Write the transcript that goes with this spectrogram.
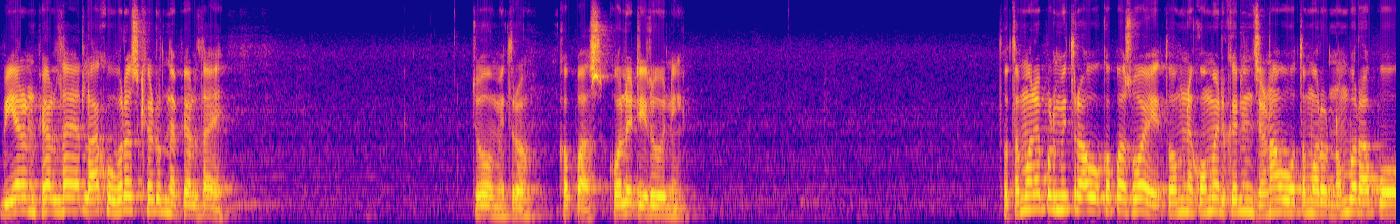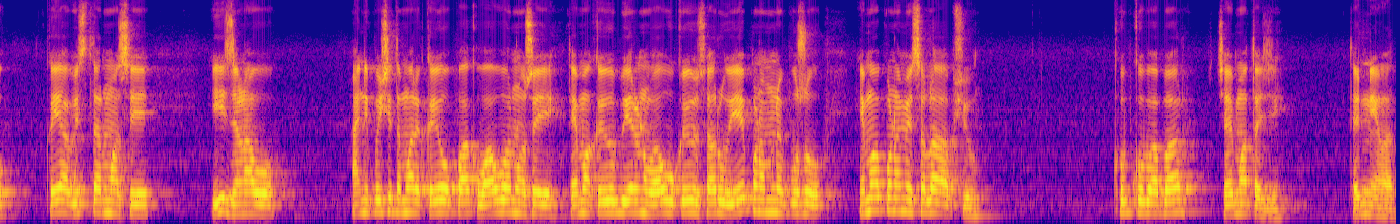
બિયારણ ફેલ થાય એટલે આખું વરસ ખેડૂતને ફેલ થાય. જુઓ મિત્રો, કપાસ ક્વોલિટી રૂની. તો તમારે પણ મિત્રો આવો કપાસ હોય તો અમને કોમેન્ટ કરીને જણાવો, તમારો નંબર આપો, કયા વિસ્તારમાં છે એ જણાવો. આની પછી તમારે કયો પાક વાવવાનો છે, તેમાં કયું બિયારણ વાવવું, કયું સારું, એ પણ અમને પૂછો. એમાં પણ અમે સલાહ આપશું. ખૂબ ખૂબ આભાર. જય માતાજી. ધન્યવાદ.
